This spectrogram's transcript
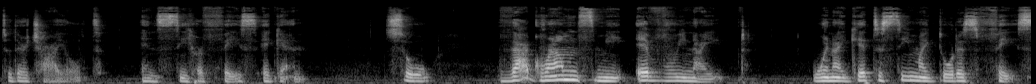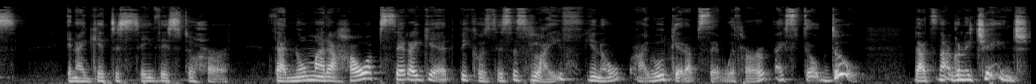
to their child and see her face again so that grounds me every night when i get to see my daughter's face and i get to say this to her that no matter how upset I get, because this is life, you know, I will get upset with her. I still do. That's not going to change.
